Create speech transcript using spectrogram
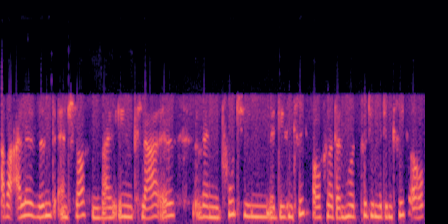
Aber alle sind entschlossen, weil ihnen klar ist, wenn Putin mit diesem Krieg aufhört, dann hört Putin mit dem Krieg auf.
